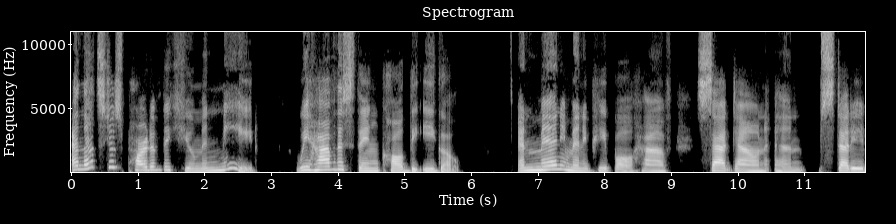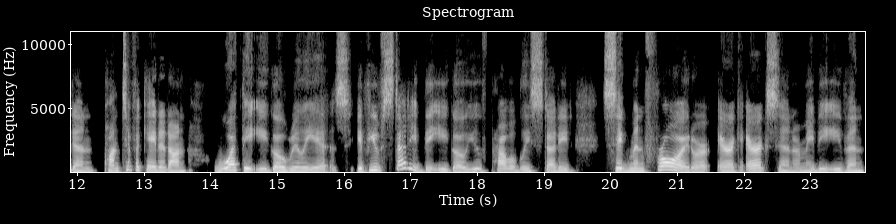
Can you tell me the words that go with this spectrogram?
And that's just part of the human need. We have this thing called the ego. And many, many people have sat down and studied and pontificated on what the ego really is. If you've studied the ego, you've probably studied Sigmund Freud or Erik Erikson, or maybe even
